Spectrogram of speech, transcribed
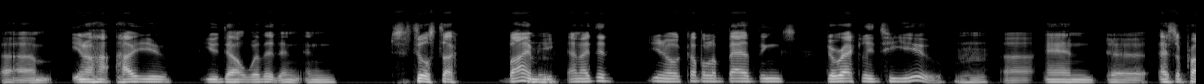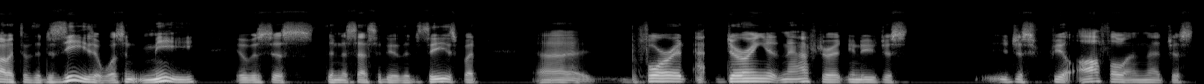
Um, you know how how you you dealt with it and and still stuck by me, and I did, you know, a couple of bad things directly to you mhm. uh, and uh, as a product of the disease, it wasn't me. It was just the necessity of the disease. But uh, before it, during it, and after it, you know, you just you just feel awful, and that just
